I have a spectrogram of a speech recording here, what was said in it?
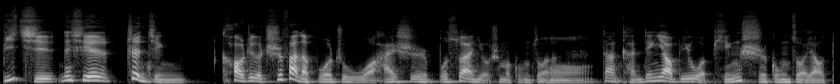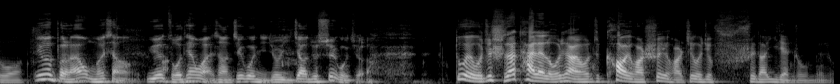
比起那些正经靠这个吃饭的博主，我还是不算有什么工作的，哦，但肯定要比我平时工作要多。因为本来我们想约昨天晚上，结果你就一觉就睡过去了。对，我就实在太累了，我就想我就靠一会儿睡一会儿，结果就睡到一点钟那种。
